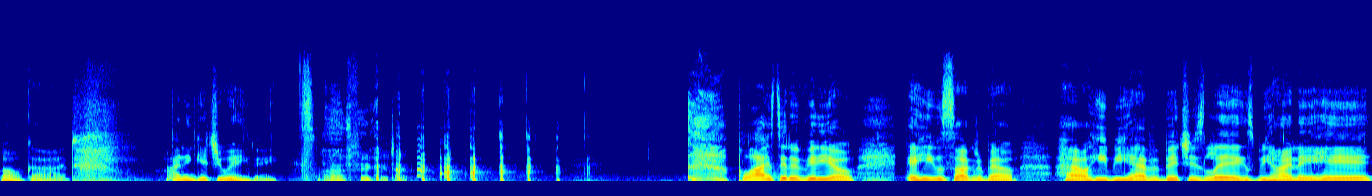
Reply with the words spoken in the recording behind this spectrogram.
Oh God. I didn't get you anything. I figured that. Plies did a video and he was talking about how he be having bitches' legs behind their head,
